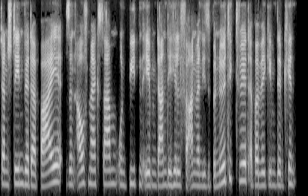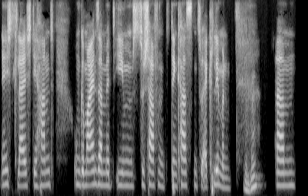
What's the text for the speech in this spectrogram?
dann stehen wir dabei, sind aufmerksam und bieten eben dann die Hilfe an, wenn diese benötigt wird. Aber wir geben dem Kind nicht gleich die Hand, um gemeinsam mit ihm es zu schaffen, den Kasten zu erklimmen. Mhm. Ähm,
